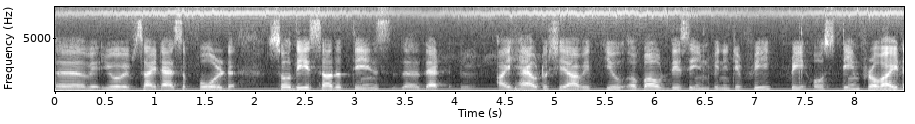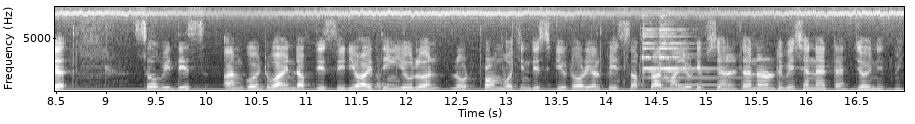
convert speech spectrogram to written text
uh, your website as a folder so these are the things th that I have to share with you about this infinity free free hosting provider. So with this i'm going to wind up this video. I think you learned a lot from watching this tutorial. Please subscribe my youtube channel. Turn on notification and join with me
